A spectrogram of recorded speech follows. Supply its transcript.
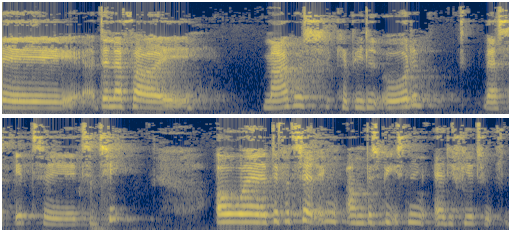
Øh, den er fra øh, Markus kapitel 8, vers 1-10. Og øh, det er fortællingen om bespisning af de 4.000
